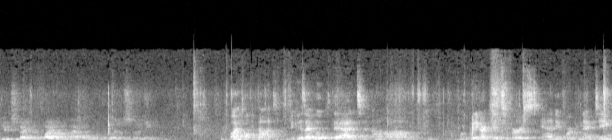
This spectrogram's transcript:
Do you expect to fight on that one with the legislature? Well, I hope not, because I hope that um, we're putting our kids first, and if we're connecting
